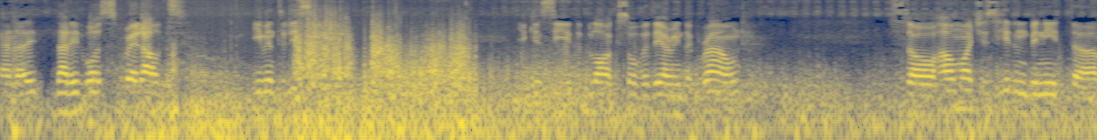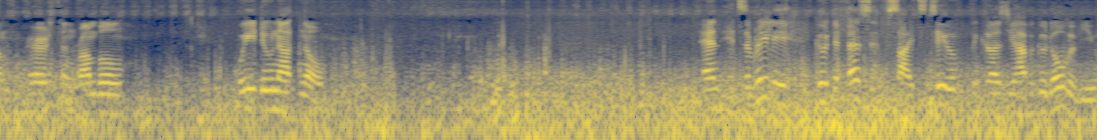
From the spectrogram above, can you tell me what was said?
and that it, that it was spread out even to this area can see the blocks over there in the ground. So how much is hidden beneath the earth and rumble? We do not know. And it's a really good defensive site too because you have a good overview.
